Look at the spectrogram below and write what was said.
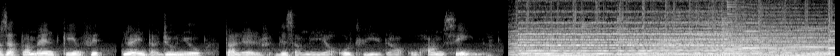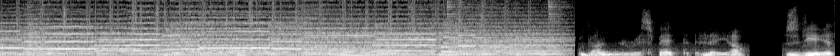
eżattament kien fit-2 ta' Ġunju tal-1953. Dan ir-rispett lejha żdied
